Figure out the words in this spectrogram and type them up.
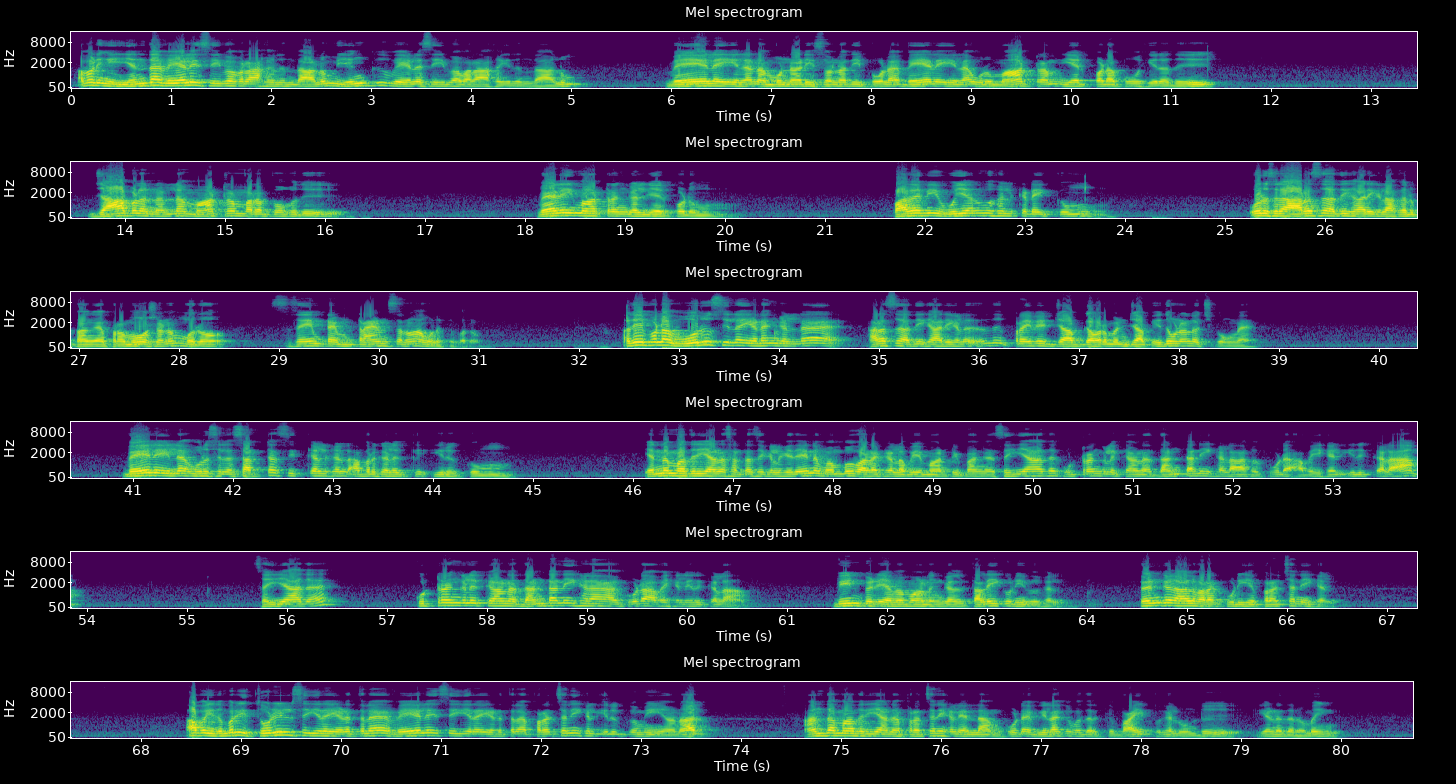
அப்போ நீங்கள் எந்த வேலை செய்பவராக இருந்தாலும் எங்கு வேலை செய்பவராக இருந்தாலும் வேலையில் நான் முன்னாடி சொன்னதை போல வேலையில் ஒரு மாற்றம் ஏற்பட போகிறது. ஜாபில் நல்ல மாற்றம் வரப்போகுது. வேலை மாற்றங்கள் ஏற்படும். பதவி உயர்வுகள் கிடைக்கும். ஒரு சில அரசு அதிகாரிகளாக இருப்பாங்க ப்ரமோஷனும் வரும். சேம் டைம் டிரான்ஸ்ஃபரும் அவங்களுக்கு வரும். அதே போல் ஒரு சில இடங்களில் அரசு அதிகாரிகள் அதாவது ப்ரைவேட் ஜாப் கவர்மெண்ட் ஜாப் எது வேணாலும் வச்சுக்கோங்களேன். வேலையில் ஒரு சில சட்ட சிக்கல்கள் அவர்களுக்கு இருக்கும். என்ன மாதிரியான சட்ட சிக்கல்கள்? ஏதேனும் வம்பு வழக்கில் போய் மாட்டிப்பாங்க. செய்யாத குற்றங்களுக்கான தண்டனைகளாக கூட அவைகள் இருக்கலாம். செய்யாத குற்றங்களுக்கான தண்டனைகளாக கூட அவைகள் இருக்கலாம். வீண்பழி அவமானங்கள் தலைக்குனிவுகள் பெண்களால் வரக்கூடிய பிரச்சனைகள். அப்போ இது மாதிரி தொழில் செய்கிற இடத்துல வேலை செய்கிற இடத்துல பிரச்சனைகள் இருக்குமே ஆனால் அந்த மாதிரியான பிரச்சனைகள் எல்லாம் கூட விலகுவதற்கு வாய்ப்புகள் உண்டு எனதருமை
